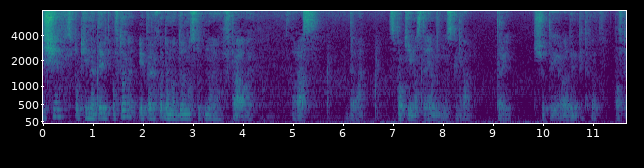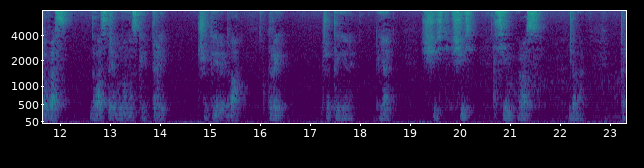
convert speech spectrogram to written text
І ще спокійно 9 повторень і переходимо до наступної вправи. Раз, два. Спокійно стаємо на носки. Два, три, чотири. Один підход. Повтор. Раз, два. Стаємо на носки. Три, чотири, два, три, чотири, п'ять, шість, шість, сім. Раз, два, три,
